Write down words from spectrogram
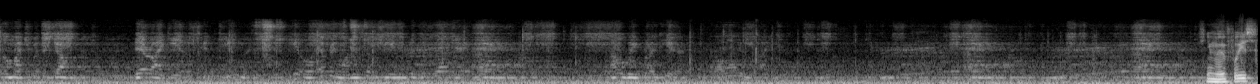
so much for the government. Their idea of containment is to kill everyone associated with the project. I'll wait right here. All right. Can you move, please?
